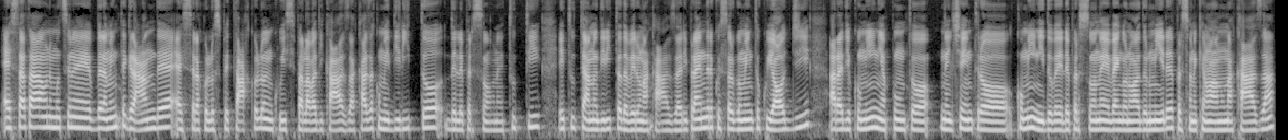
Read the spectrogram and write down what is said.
È stata un'emozione veramente grande essere a quello spettacolo in cui si parlava di casa, casa come diritto delle persone. Tutti e tutte hanno diritto ad avere una casa. Riprendere questo argomento qui oggi a Radio Comini, appunto nel centro Comini dove le persone vengono a dormire, persone che non hanno una casa,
